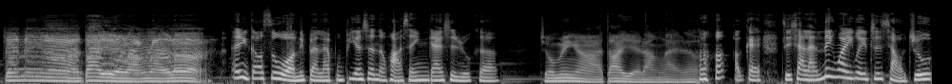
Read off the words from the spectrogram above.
救命啊！大野狼来了。哎，你告诉我，你本来不变声的话，声音应该是如何？救命啊！大野狼来了。OK，接下来另外一位只小猪，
